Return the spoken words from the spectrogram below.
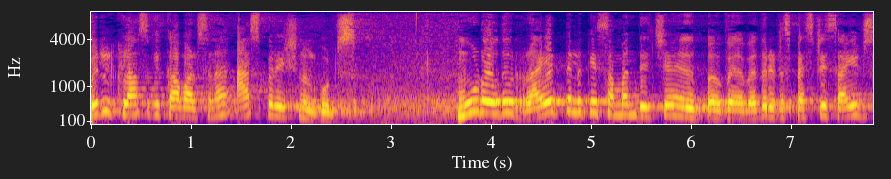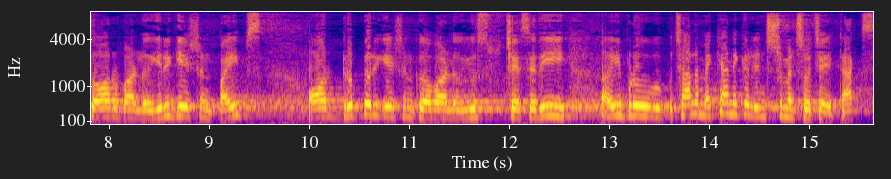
మిడిల్ క్లాస్కి కావాల్సిన ఆస్పిరేషనల్ గుడ్స్ మూడవది రైతులకి సంబంధించే whether it is pesticides or వాళ్ళు ఇరిగేషన్ పైప్స్ ఆర్ డ్రిప్ ఇరిగేషన్కు వాళ్ళు యూస్ చేసేది ఇప్పుడు చాలా మెకానికల్ ఇన్స్ట్రుమెంట్స్ వచ్చాయి. ట్రాక్స్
